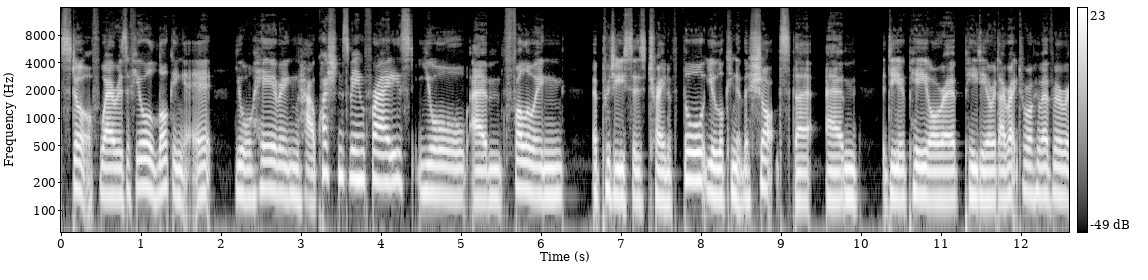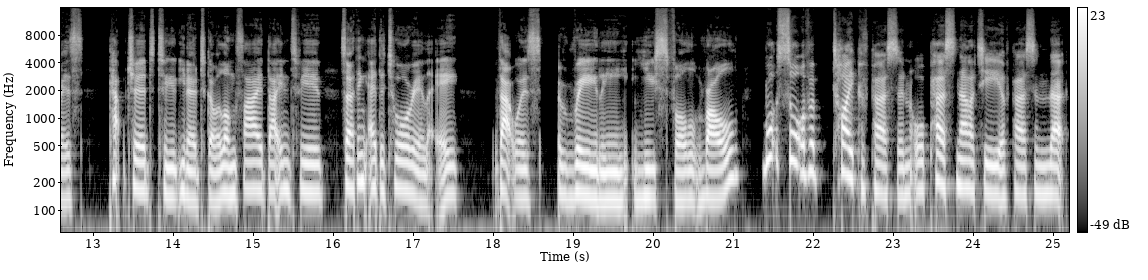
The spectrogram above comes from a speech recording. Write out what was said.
stuff. Whereas if you're logging it, you're hearing how questions are being phrased. You're um, following a producer's train of thought. You're looking at the shots that um, a DOP or a PD or a director or whoever is captured to, you know, to go alongside that interview. So I think editorially, that was a really useful role. What sort of a type of person or personality of person that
